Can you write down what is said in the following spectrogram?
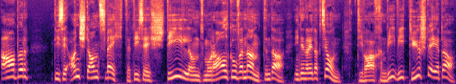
Aber diese Anstandswächter, diese Stil- und Moralgouvernanten da in den Redaktionen, die wachen wie, wie Türsteher da.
